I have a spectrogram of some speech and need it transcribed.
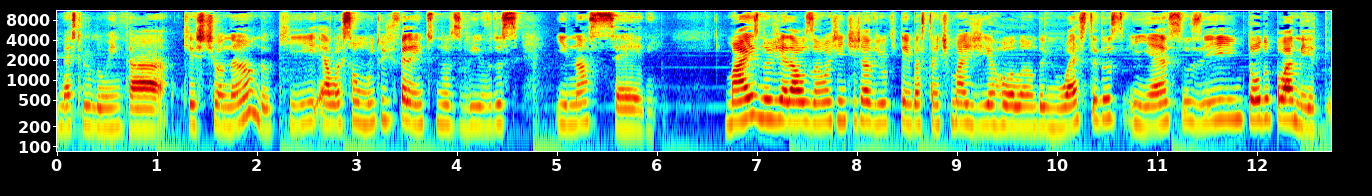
mestre Luin está questionando que elas são muito diferentes nos livros e na série. Mas no geralzão a gente já viu que tem bastante magia rolando em Westeros, em Essos e em todo o planeta.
